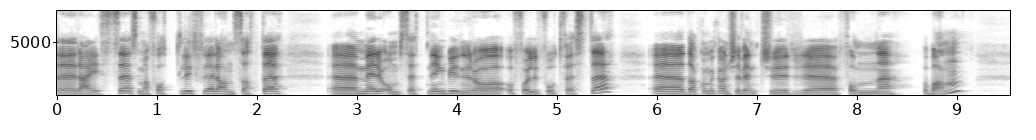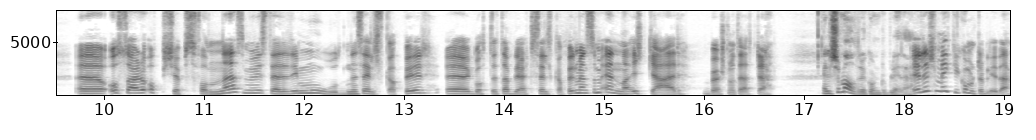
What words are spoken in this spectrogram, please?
eh, reise, som har fått litt flere ansatte, eh, mer i omsetning, begynner å, å få litt fotfeste. Eh, da kommer kanskje venturefondene på banen. Og så er det oppkjøpsfondene, som investerer i modne selskaper, godt etablerte selskaper, men som ennå ikke er børsnoterte. Eller som aldri kommer til å bli det. Eller som ikke kommer til å bli det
